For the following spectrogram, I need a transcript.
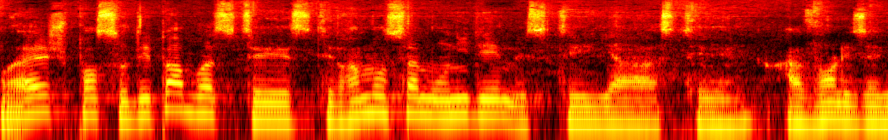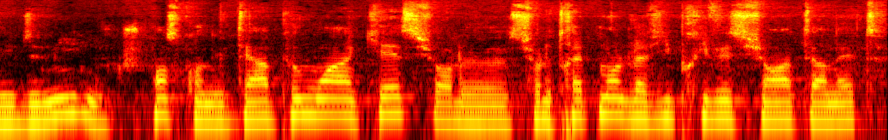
Ouais, je pense au départ, moi, c'était c'était vraiment ça mon idée, mais c'était il y a c'était avant les années 2000. Donc je pense qu'on était un peu moins inquiet sur le sur le traitement de la vie privée sur Internet.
